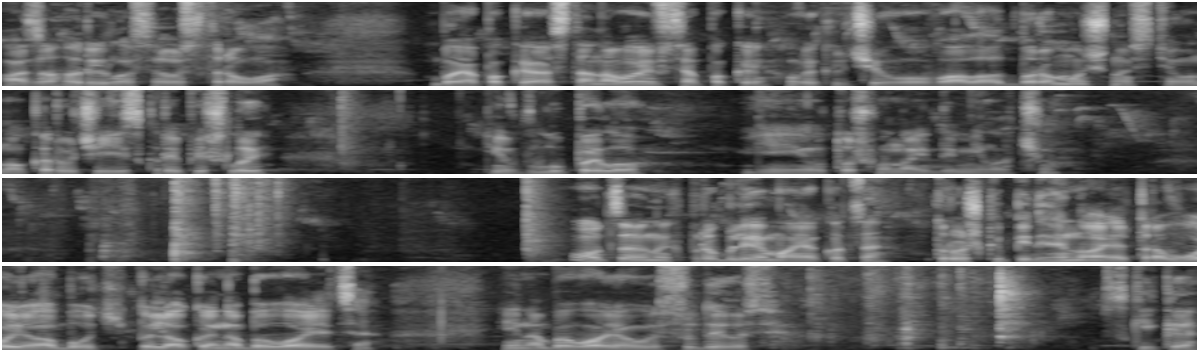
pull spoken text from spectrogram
А загорілася ось трава. Бо я поки остановився, поки виключив овала відбора мощності, воно, коротше, іскри пішли і влупило, і отож вона й диміла. Чо. Оце у них проблема, як оце трошки підгинає травою або пилякою набивається. І набиває ось сюди ось скільки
